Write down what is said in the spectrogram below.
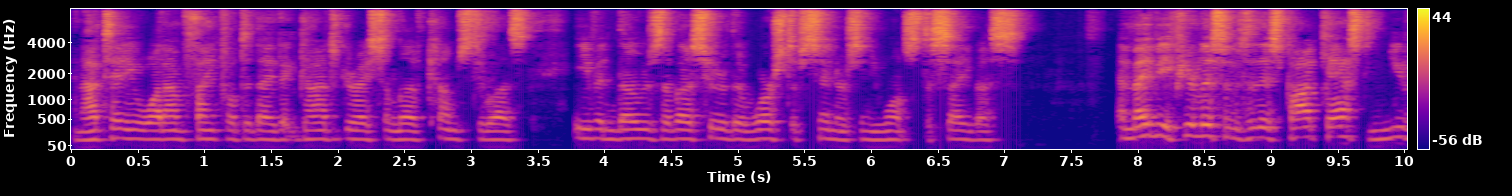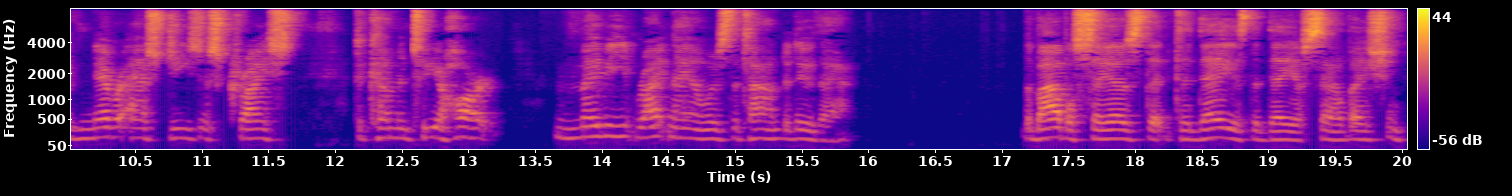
And I tell you what, I'm thankful today that God's grace and love comes to us, even those of us who are the worst of sinners, and He wants to save us. And maybe if you're listening to this podcast and you've never asked Jesus Christ to come into your heart, maybe right now is the time to do that. The Bible says that today is the day of salvation.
